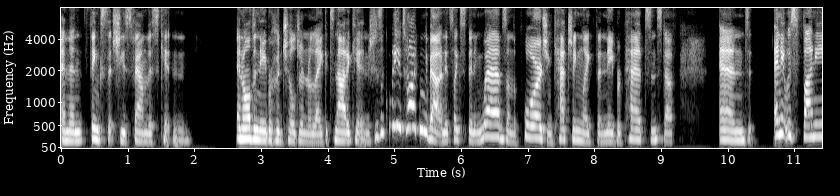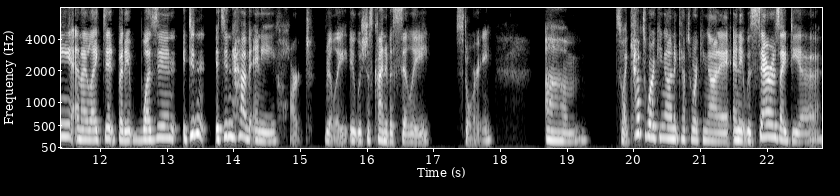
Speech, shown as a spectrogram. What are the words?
and then thinks that she's found this kitten. And all the neighborhood children are like, it's not a kitten. She's like, what are you talking about? And it's like spinning webs on the porch and catching like the neighbor pets and stuff. And and it was funny and I liked it, but it wasn't, it didn't, it didn't have any heart really. It was just kind of a silly story. Um, so I kept working on it, kept working on it. And it was Sarah's idea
